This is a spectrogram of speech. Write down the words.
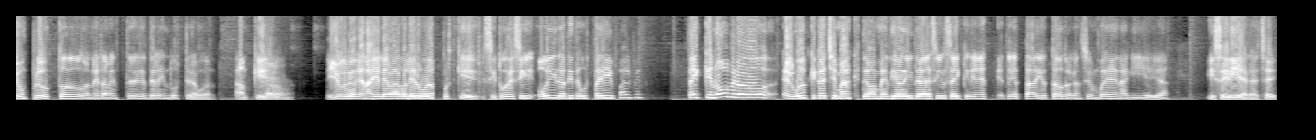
es un producto netamente de la industria, weón. Aunque Claro. yo creo que a nadie le va a doler, weón, porque si tú decís, oye, ¿a ti te gusta J Balvin? Sabes que no, pero el weón que cache más, que esté más metido de ahí, te va a decir, sabes que tiene esta y esta otra canción buena aquí y allá. Y sería, ¿cachai?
